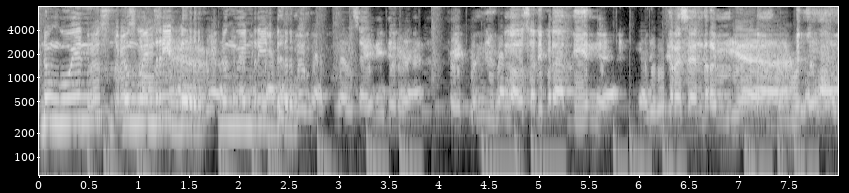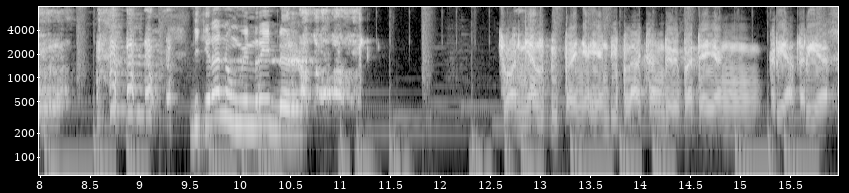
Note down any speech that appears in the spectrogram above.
nungguin nungguin Mas, reader, ya, nungguin reader. nggak- nggak nggak usah ini Jer ya. Juga nggak usah diperhatiin ya. Nggak jadi presenter Iya. Dikira nungguin reader. cuannya lebih banyak yang di belakang daripada yang teriak-teriak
